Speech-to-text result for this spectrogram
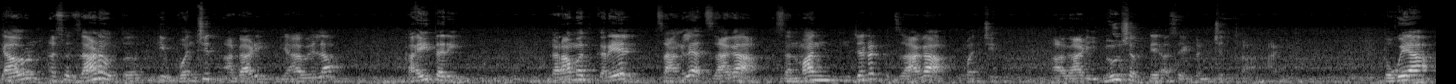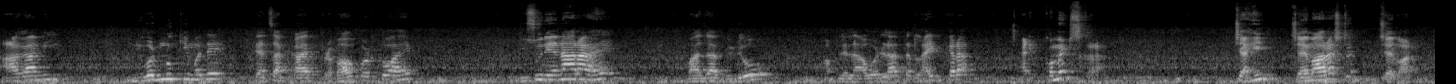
त्यावरून असं जाणवतं की वंचित आघाडी यावेळेला काहीतरी करामत करेल चांगल्या जागा सन्मानजनक जागा वंचित आघाडी मिळू शकते असं एक चित्र आहे. बघूया आगामी निवडणुकीमध्ये त्याचा काय प्रभाव पडतो आहे? दिसून येणार आहे. माझा व्हिडिओ आपल्याला आवडला तर लाईक करा आणि कमेंट्स करा. जय हिंद जय महाराष्ट्र जय भारत.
